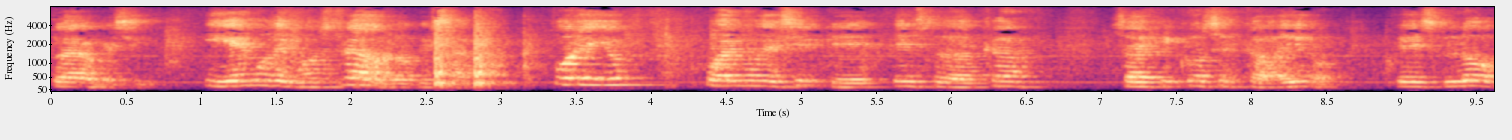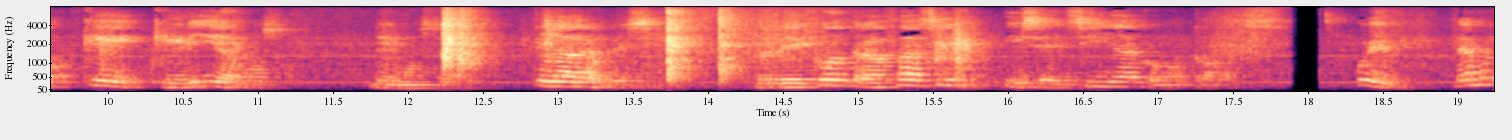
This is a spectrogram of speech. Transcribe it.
Claro que sí. Y hemos demostrado lo que acá. Por ello, podemos decir que esto de acá, ¿sabes qué cosa es, caballero? Es lo que queríamos demostrar. Claro que sí. Recontra fácil y sencilla como todas. Muy bien, veamos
